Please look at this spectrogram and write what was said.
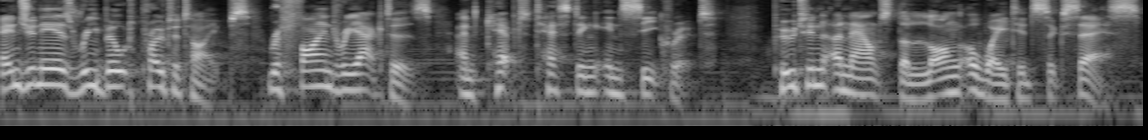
Engineers rebuilt prototypes, refined reactors, and kept testing in secret. Putin announced the long awaited success.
